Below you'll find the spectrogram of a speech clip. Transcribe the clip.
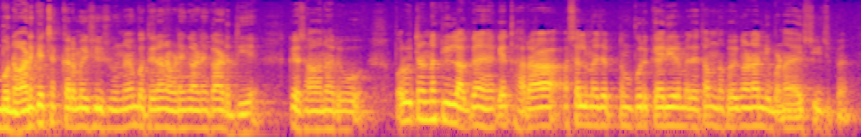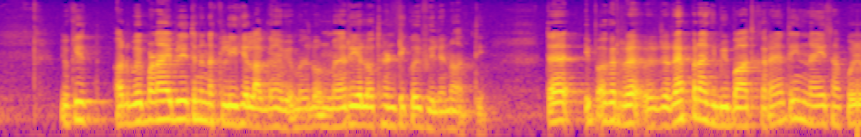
बुनाड़ के चक्कर में इस इशू ने बतेरा नवड़े गाने काट दिए किसान और वो। पर इतना नकली लग गए हैं कि थारा असल में जब तुम पूरे कैरियर में थे तब ना कोई गाना नहीं बनाया इस चीज़ पे। क्योंकि और वे बनाए भी इतने नकली के लग गए हैं मतलब उनमें रियल ऑथेंटिक कोई फीलिंग ना आती। तो अगर रैपर की भी बात करें तो इन ऐसा कुछ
